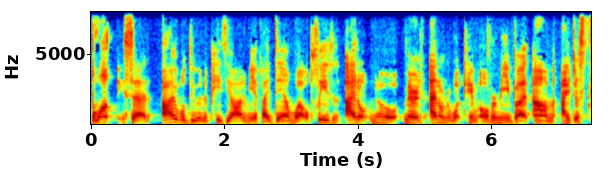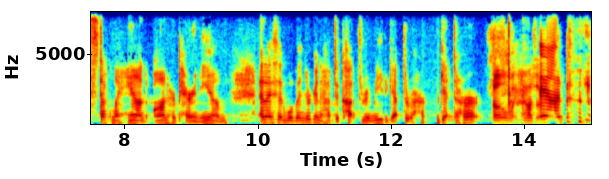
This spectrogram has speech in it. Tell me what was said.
bluntly said, I will do an episiotomy if I damn well please. And I don't know, Meredith, I don't know what came over me, but um, I just stuck my hand on her perineum. And I said, Well, then you're going to have to cut through me to get through her, get to her. Oh my gosh. And he,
